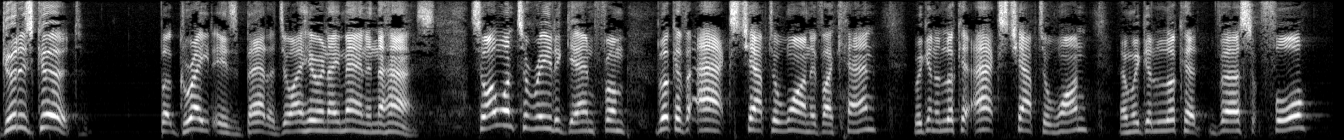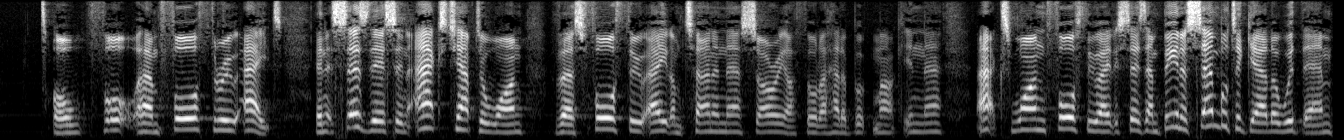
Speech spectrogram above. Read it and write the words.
Good is good, but great is better. Do I hear an amen in the house? So I want to read again from book of Acts chapter 1 if I can. We're going to look at Acts chapter 1 and we're going to look at verse 4 or 4, um, 4 through 8. And it says this in Acts chapter 1 verse 4 through 8. I'm turning there, sorry. I thought I had a bookmark in there. Acts 1 4 through 8, it says, And being assembled together with them,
